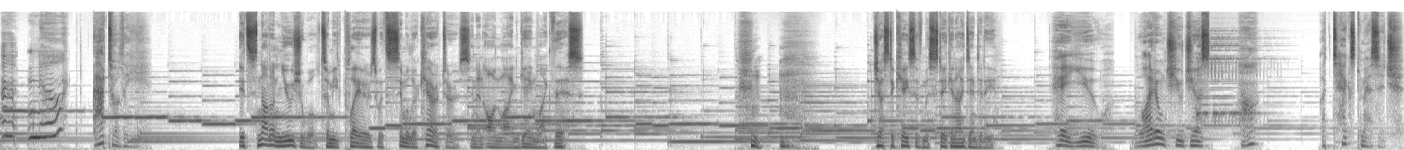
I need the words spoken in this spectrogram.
Uh, no? Atoli. It's not unusual to meet players with similar characters in an online game like this. Hmm. Just a case of mistaken identity. Hey, you. Why don't you just. Huh? A text message.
